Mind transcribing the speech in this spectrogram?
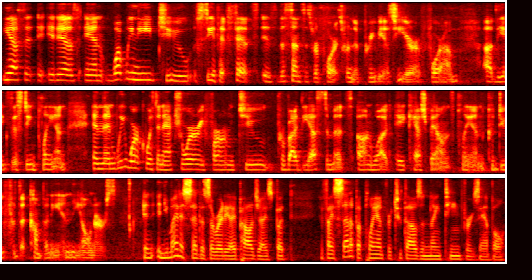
Yes, it, it is. And what we need to see if it fits is the census reports from the previous year for um, uh, the existing plan. And then we work with an actuary firm to provide the estimates on what a cash balance plan could do for the company and the owners. And, and you might have said this already, I apologize, but if I set up a plan for 2019, for example,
